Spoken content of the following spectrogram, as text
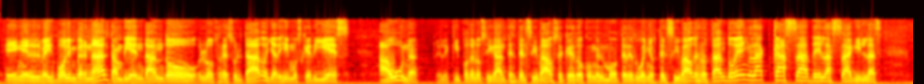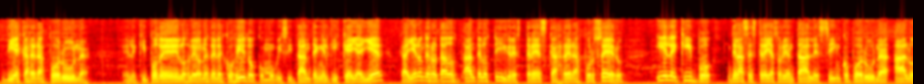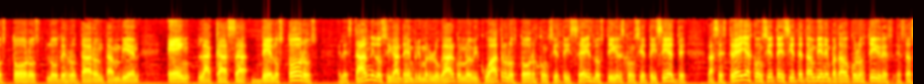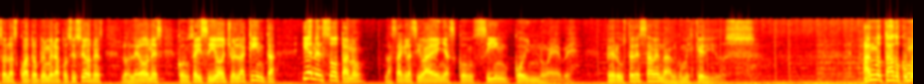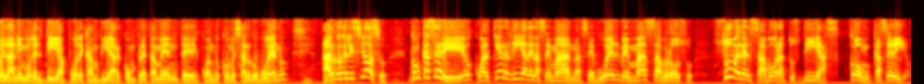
en el béisbol invernal también dando los resultados, ya dijimos que 10 a 1 el equipo de los gigantes del Cibao se quedó con el mote de dueños del Cibao, derrotando en la casa de las águilas 10 carreras por una el equipo de los Leones del Escogido como visitante en el Quisqueya ayer cayeron derrotados ante los Tigres tres carreras por cero y el equipo de las Estrellas Orientales cinco por una a los Toros lo derrotaron también en la casa de los Toros. El standing, los gigantes en primer lugar con 9 y 4, los toros con 7 y 6, los tigres con 7 y 7, las estrellas con 7 y 7 también empatados con los tigres, estas son las cuatro primeras posiciones, los leones con 6 y 8 en la quinta, y en el sótano, las águilas ibaeñas con 5 y 9. Pero ustedes saben algo, mis queridos. ¿Han notado cómo el ánimo del día puede cambiar completamente cuando comes algo bueno? Algo delicioso. Con caserío, cualquier día de la semana se vuelve más sabroso. Súbele el sabor a tus días con caserío.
